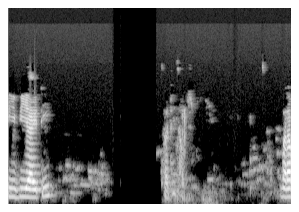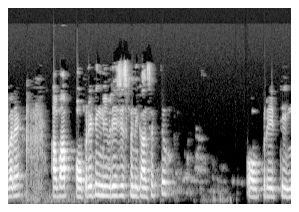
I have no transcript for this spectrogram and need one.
E B I T thirty thousand बराबर है अब आप ऑपरेटिंग लीवरेज इसमें निकाल सकते हो ऑपरेटिंग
